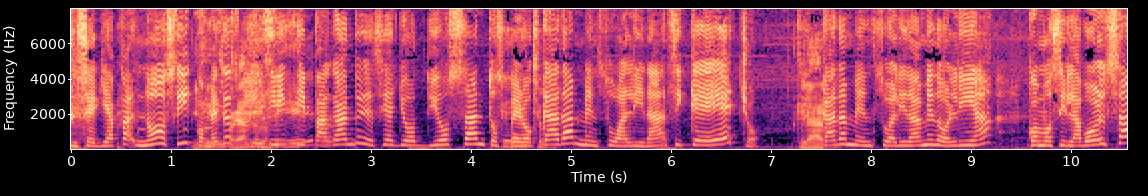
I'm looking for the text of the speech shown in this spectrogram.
Y seguía, no, sí, cometes y, pagando y decía yo, Dios santos, pero cada mensualidad, sí que he hecho. Cada mensualidad me dolía como si la bolsa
